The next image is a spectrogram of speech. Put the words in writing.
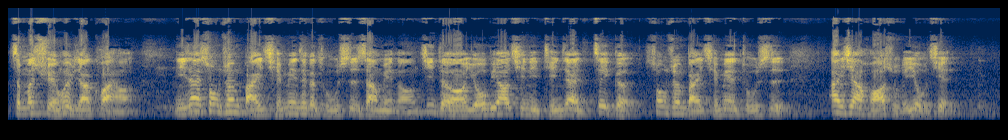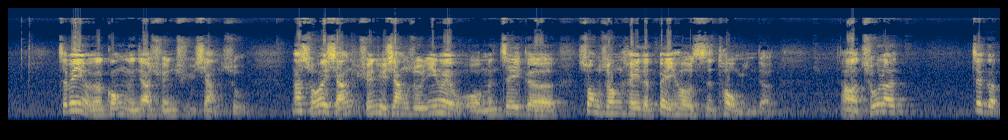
怎么选会比较快哈？你在宋春白前面这个图示上面哦，记得哦，游标请你停在这个宋春白前面的图示，按下滑鼠的右键，这边有个功能叫选取像素。那所谓想选取像素，因为我们这个送双黑的背后是透明的，啊，除了这个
